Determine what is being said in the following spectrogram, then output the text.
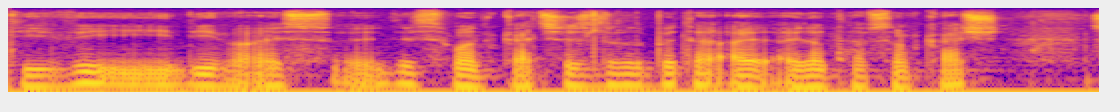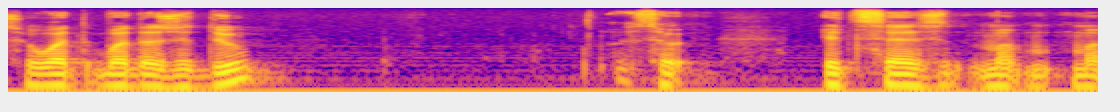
TV device. Uh, this one catches a little bit. I, I don't have some cache. So what, what does it do? So it says my, my,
